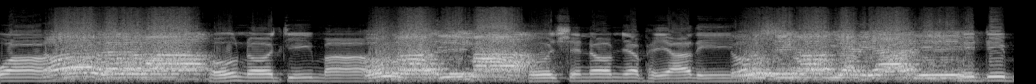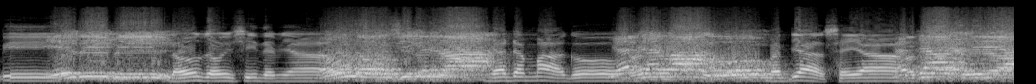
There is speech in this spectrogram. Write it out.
ဝါသောဘဂဝါဘုံတော်ကြီးမာဘုရားကြီးမာကိုရှင်တော်မြတ်ဖရာသည်တို့ရှင်တော်မြတ်ဗျာတိဣတိပိဣတိပိလုံးစုံရှိသမျှဘုတော်ရှိသမျှမြတ်ဓမ္မကိုယတမကိုမပြဆရာမပြစေရာ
